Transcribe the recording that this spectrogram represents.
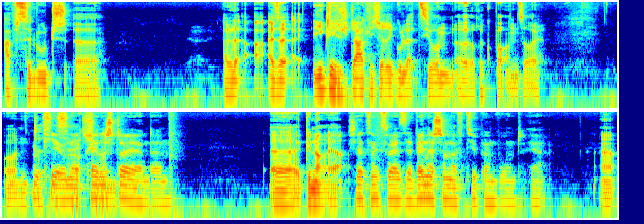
absolut, äh, alle, also jegliche staatliche Regulation äh, rückbauen soll. Und okay, und halt auch keine schon, Steuern dann. Äh, genau, ja. Schätzungsweise, wenn er schon auf Zypern wohnt, ja. Ja.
